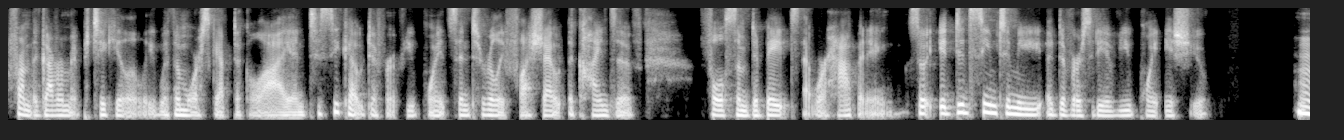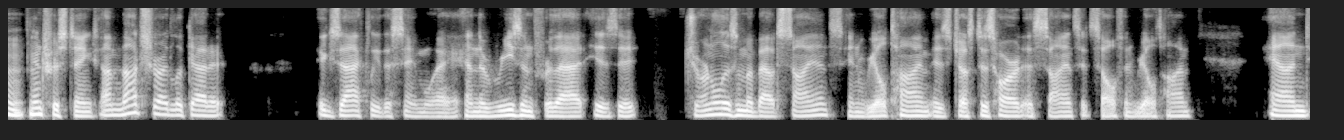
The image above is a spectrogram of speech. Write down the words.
from the government, particularly with a more skeptical eye, and to seek out different viewpoints and to really flesh out the kinds of fulsome debates that were happening. So it did seem to me a diversity of viewpoint issue. Hmm, interesting. I'm not sure I'd look at it exactly the same way. And the reason for that is that journalism about science in real time is just as hard as science itself in real time. And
